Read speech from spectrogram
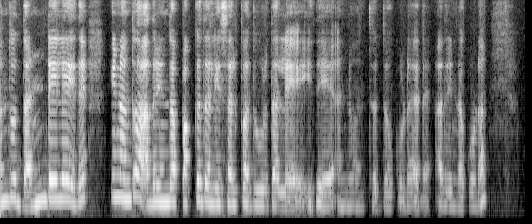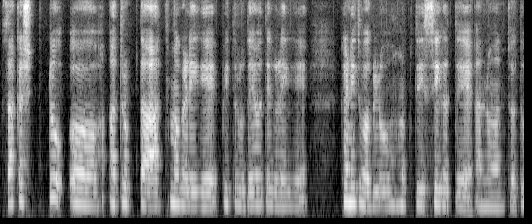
ಒಂದು ದಂಡೆಲೇ ಇದೆ, ಇನ್ನೊಂದು ಅದರಿಂದ ಪಕ್ಕದಲ್ಲಿ ಸ್ವಲ್ಪ ದೂರದಲ್ಲೇ ಇದೆ ಅನ್ನುವಂಥದ್ದು ಕೂಡ ಇದೆ. ಅದರಿಂದ ಕೂಡ ಸಾಕಷ್ಟು ಅತೃಪ್ತ ಆತ್ಮಗಳಿಗೆ ಪಿತೃ ದೇವತೆಗಳಿಗೆ ಖಂಡಿತವಾಗ್ಲೂ ಮುಕ್ತಿ ಸಿಗತ್ತೆ ಅನ್ನುವಂಥದ್ದು.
